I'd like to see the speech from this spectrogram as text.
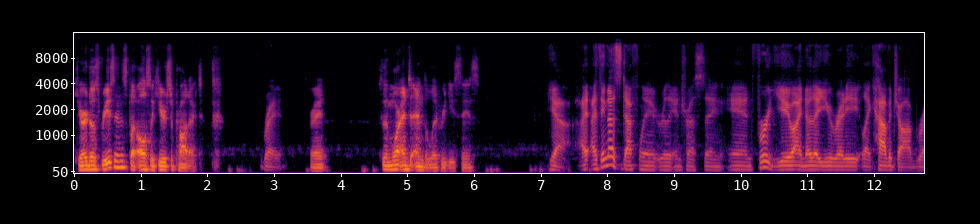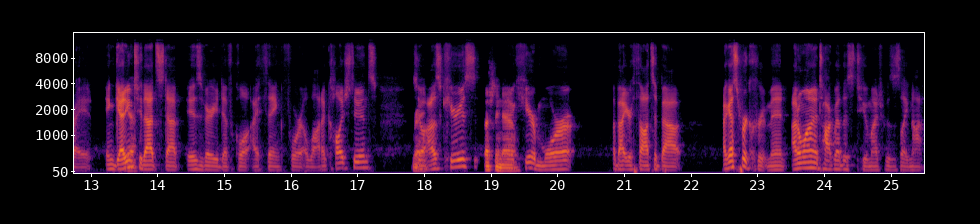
here are those reasons, but also here's the product, Right. right? So the more end-to-end delivery these days. Yeah, I, I think that's definitely really interesting. And for you, I know that you already like have a job, right? And getting Yeah. to that step is very difficult, I think, for a lot of college students. So I was curious Especially now, to hear more about your thoughts about, I guess, recruitment. I don't want to talk about this too much because it's like not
